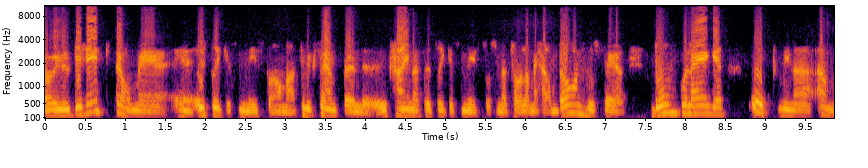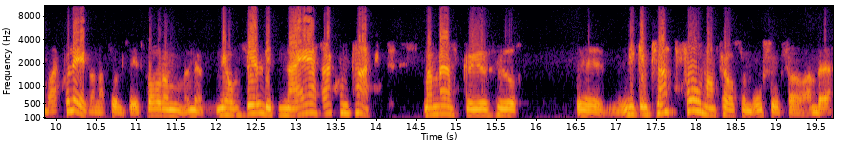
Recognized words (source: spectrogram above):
jag ju direkt då med eh, utrikesministrarna, till exempel Ukrainas utrikesminister som jag talade med häromdagen. Hur ser de på läget? Och mina andra kollegor naturligtvis. Bara de, vi har väldigt nära kontakt. Man märker ju hur, eh, vilken plattform man får som ortsordförande.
